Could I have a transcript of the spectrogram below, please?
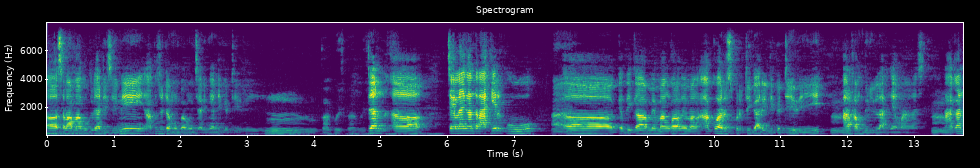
eh, selama aku kuliah di sini aku sudah membangun jaringan di kediri Hmm, bagus bagus. dan eh, celengan terakhirku Ah. eh, ketika memang kalau memang aku harus berdikari di kediri Mm-mm. alhamdulillahnya mas Mm-mm. nah kan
